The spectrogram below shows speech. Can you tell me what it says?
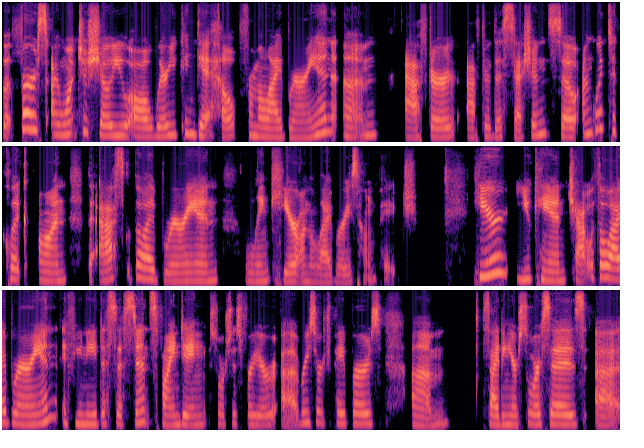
but first, I want to show you all where you can get help from a librarian um, after, after this session. So I'm going to click on the Ask the Librarian link here on the library's homepage. Here you can chat with a librarian if you need assistance finding sources for your uh, research papers, um, citing your sources, uh,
